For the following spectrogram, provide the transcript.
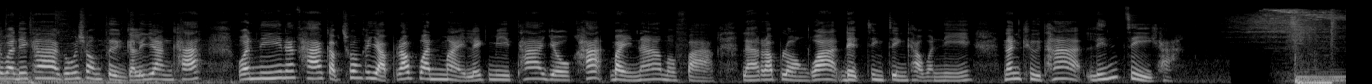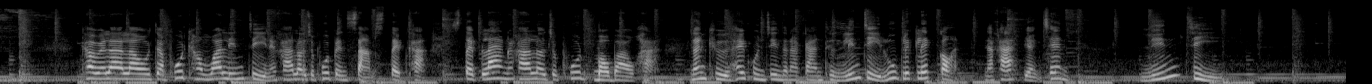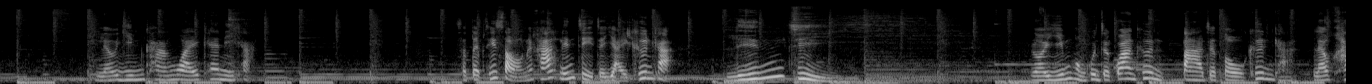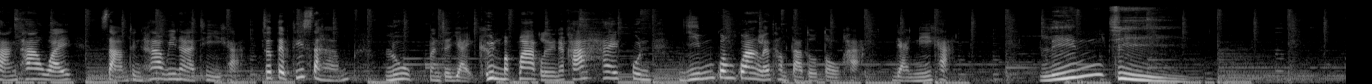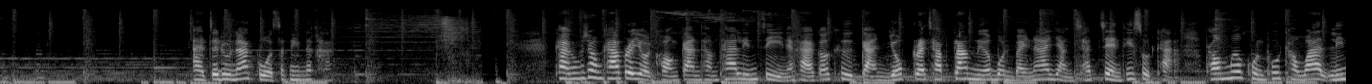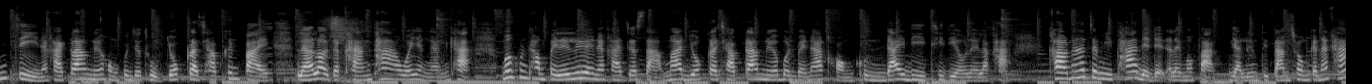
สวัสดีค่ะ คุณผู้ชมตื่นกันหรือยังคะวันนี้นะคะกับช่วงขยับรับวันใหม่เล็กมีท่าโยคะใบหน้ามาฝาก และรับรองว่าเด็ดจริง ๆ ค่ะวันนี้ นั่นคือท่าลิ้นจี่ค่ะค่ะเวลาเราจะพูดคำว่าลิ้นจี่นะคะ เราจะพูดเป็น 3 สเต็ปค่ะ สเต็ปแรกนะคะ เราจะพูดเบาๆค่ะ นั่นคือให้คุณจินตนาการถึงลิ้นจี่ลูกเล็ก ๆ ก่อนนะคะ อย่างเช่น ลิ้นจี่แล้วยิ้มค้างไว้แค่นี้ค่ะ สเต็ปที่ 2 นะคะ ลิ้นจี่จะใหญ่ขึ้นค่ะ ลิ้นจี่ รอยยิ้มของคุณจะกว้างขึ้น ตาจะโตขึ้นค่ะ แล้วค้างท่าไว้ 3-5 วินาทีค่ะ สเต็ปที่ 3 ลูกมันจะใหญ่ขึ้นมาก ๆ เลยนะคะ ให้คุณยิ้มกว้าง ๆ และทำตาโต ๆ ค่ะ อย่างนี้ค่ะ ลิ้นจี่ อาจจะดูน่ากลัวสักนิดนะคะ ค่ะคุณผู้ชมคะประโยชน์ของการทำท่าลิ้นจี่นะคะ ก็คือการยกกระชับกล้ามเนื้อบนใบหน้าอย่างชัดเจนที่สุดค่ะ เพราะเมื่อคุณพูดคำว่าลิ้นจี่นะคะ กล้ามเนื้อของคุณจะถูกยกกระชับขึ้นไป แล้วเราจะค้างท่าไว้อย่างนั้นค่ะ เมื่อคุณทำไปเรื่อยๆนะคะ จะสามารถยกกระชับกล้ามเนื้อบนใบหน้าของคุณได้ดีทีเดียวเลยละค่ะ คราวหน้าจะมีท่าเด็ด ๆ อะไรมาฝากอย่าลืมติดตามชมกันนะคะ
